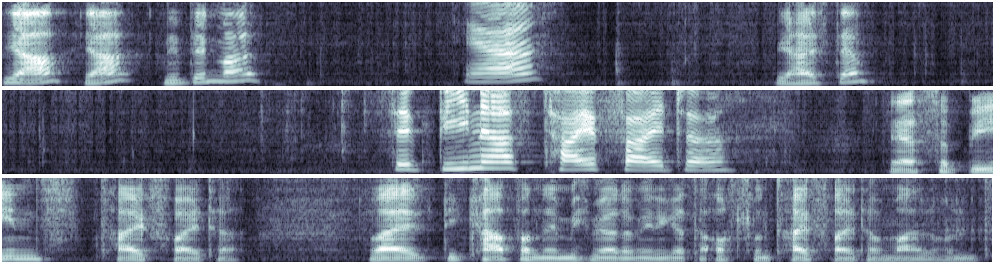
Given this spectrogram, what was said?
Ja, ja, nimm den mal. Ja. Wie heißt der? Sabinas TIE Fighter. Ja, Sabines TIE Fighter weil die kapern nämlich mehr oder weniger auch so ein TIE Fighter mal und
